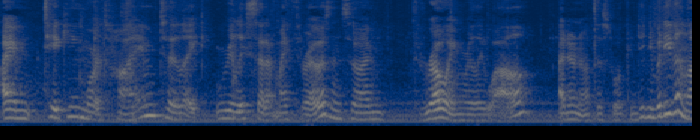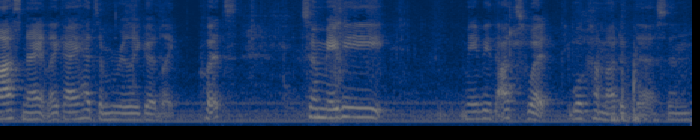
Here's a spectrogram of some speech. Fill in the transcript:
I'm taking more time to like really set up my throws and so I'm throwing really well I don't know if this will continue but even last night like I had some really good like puts so maybe maybe that's what will come out of this and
